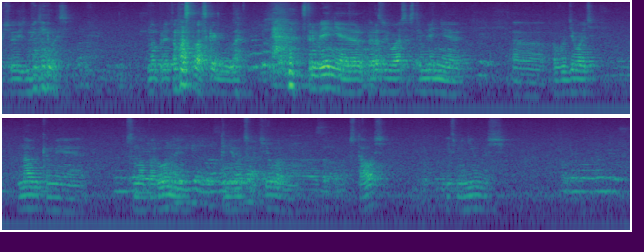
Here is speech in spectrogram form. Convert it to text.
Все изменилось. Но при этом осталось как было. Стремление развиваться, стремление э, овладевать навыками самообороны, тренировать свое тело осталось, изменилось. Изменилось.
